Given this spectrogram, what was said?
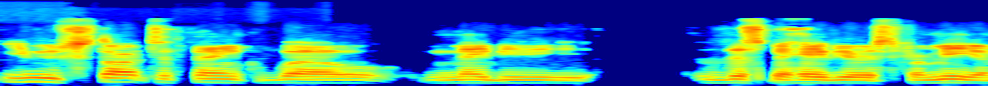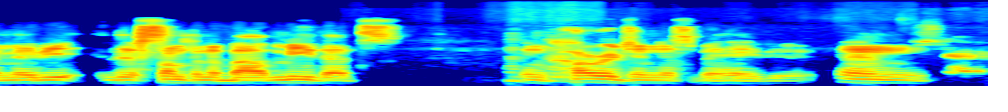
you start to think, well, maybe this behavior is for me, or maybe there's something about me that's Mm-hmm. encouraging this behavior. And Sure.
